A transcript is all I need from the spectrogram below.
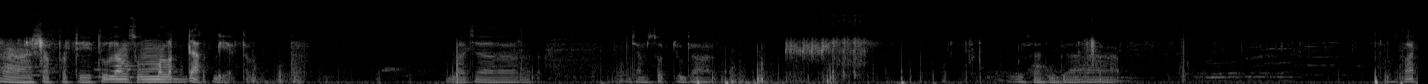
nah seperti itu langsung meledak dia tuh belajar jam shot juga. Bisa juga lompat.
